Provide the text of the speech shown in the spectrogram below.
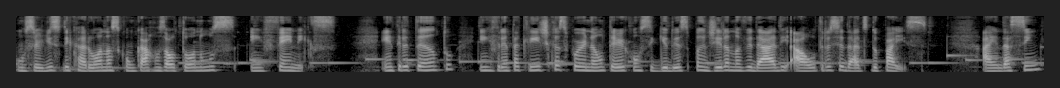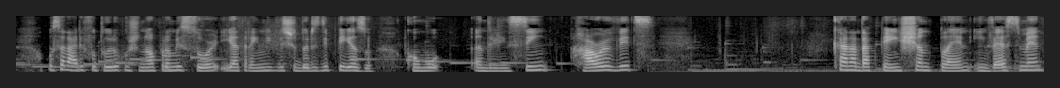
um serviço de caronas com carros autônomos em Phoenix. Entretanto, enfrenta críticas por não ter conseguido expandir a novidade a outras cidades do país. Ainda assim, o cenário futuro continua promissor e atraindo investidores de peso, como Andreessen Horowitz Canada Pension Plan Investment,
